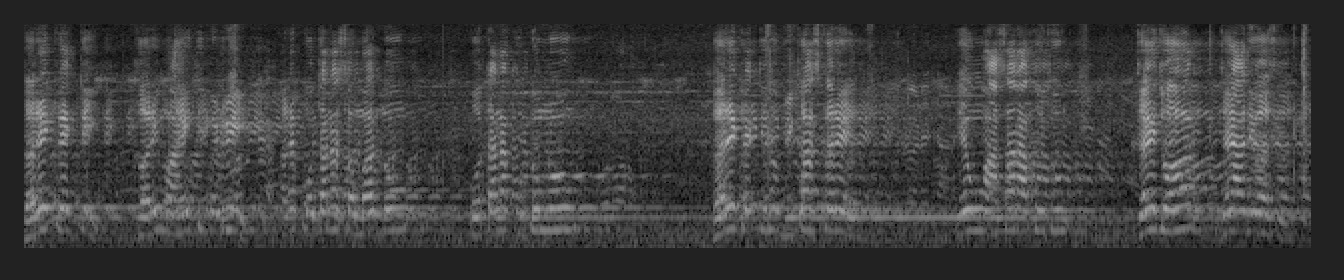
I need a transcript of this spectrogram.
દરેક વ્યક્તિ ખરી માહિતી મેળવી અને પોતાના સમાજનું, પોતાના કુટુંબનું, દરેક વ્યક્તિનો વિકાસ કરે, એ હું આશા રાખું છું. જય જોહર જય આદિવાસી.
